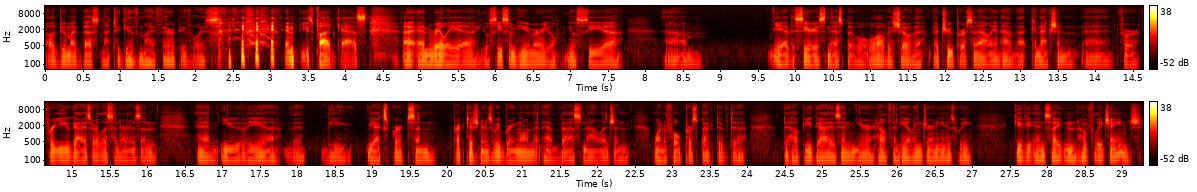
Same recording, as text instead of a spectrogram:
I'll do my best not to give my therapy voice in these podcasts. Uh, and really uh, you'll see some humor. You'll you'll see uh, um, yeah the seriousness but we'll, we'll always show the a true personality and have that connection uh, for for you guys our listeners and and you the uh, the the the experts and practitioners we bring on that have vast knowledge and wonderful perspective to to help you guys in your health and healing journey as we give you insight and hopefully change.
